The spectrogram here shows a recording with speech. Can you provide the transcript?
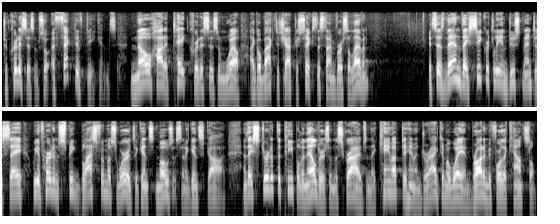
to criticism. So effective deacons know how to take criticism well. I go back to chapter six, this time verse 11. It says, then they secretly induced men to say, we have heard him speak blasphemous words against Moses and against God. And they stirred up the people and elders and the scribes, and they came up to him and dragged him away and brought him before the council.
